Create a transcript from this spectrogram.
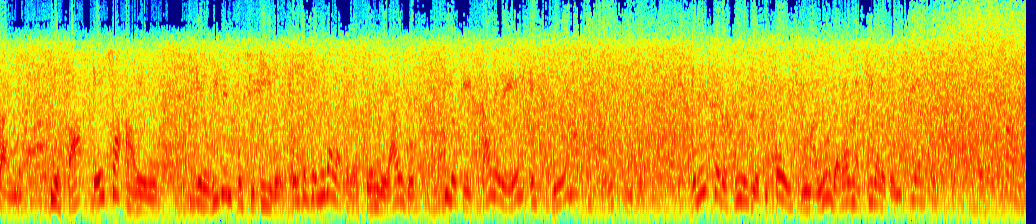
años y está hecha a él, que lo vive en positivo porque genera la creación de algo y lo que sale de él es bueno y productivo. En este 2016, Malú dará una gira de conciertos por España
